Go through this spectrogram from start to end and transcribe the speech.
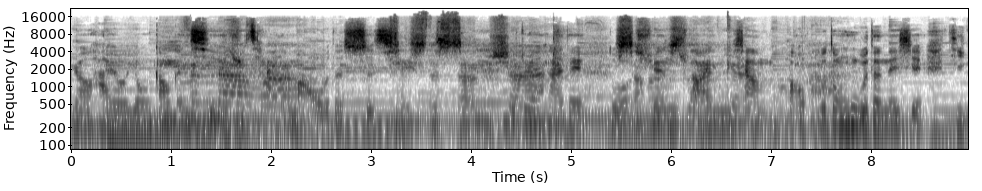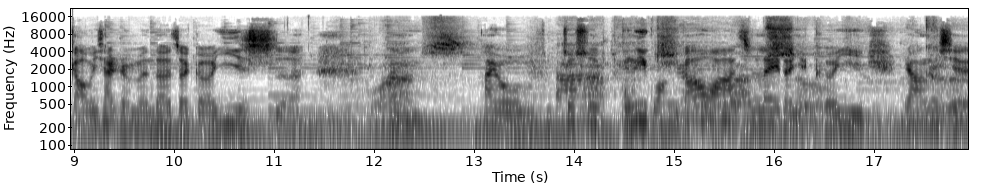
然后还有用高跟鞋去踩猫的事情。我觉得还得多宣传一下保护动物的那些，提高一下人们的这个意识。嗯。还有就是公益广告啊之类的，也可以让那些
